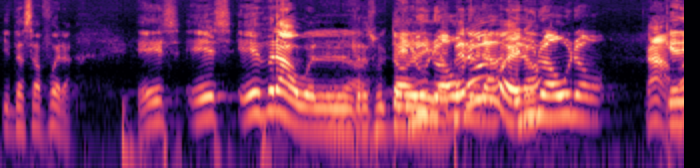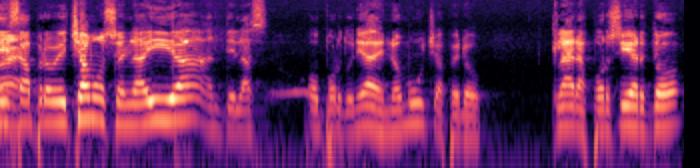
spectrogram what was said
y estás afuera. Es, es, es bravo el resultado. el de 1 a ida, 1, pero era- bueno. el 1 a 1 Ah, que bueno. desaprovechamos en la ida ante las oportunidades, no muchas, pero claras por cierto,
